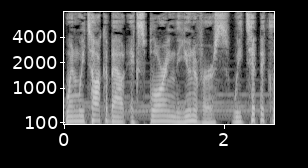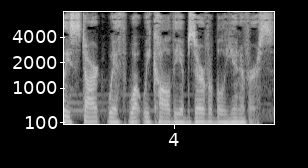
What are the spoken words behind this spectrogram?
When we talk about exploring the universe, we typically start with what we call the observable universe.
